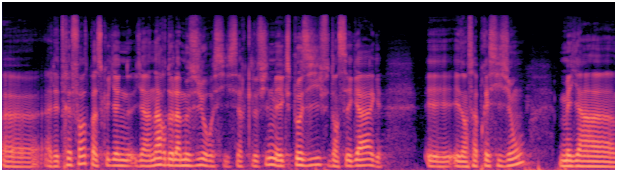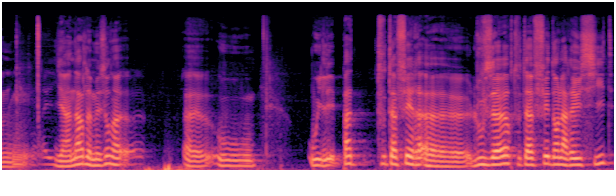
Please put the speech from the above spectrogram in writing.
euh, elle est très forte parce qu'il y, a y un art de la mesure aussi. C'est-à-dire que le film est explosif dans ses gags et, et dans sa précision, mais il y, a, un- il y a un art de la mesure dans- euh, où, où il n'est pas tout à fait euh, loser, tout à fait dans la réussite.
